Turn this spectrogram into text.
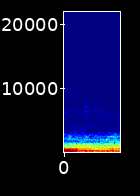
Mm-hmm.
